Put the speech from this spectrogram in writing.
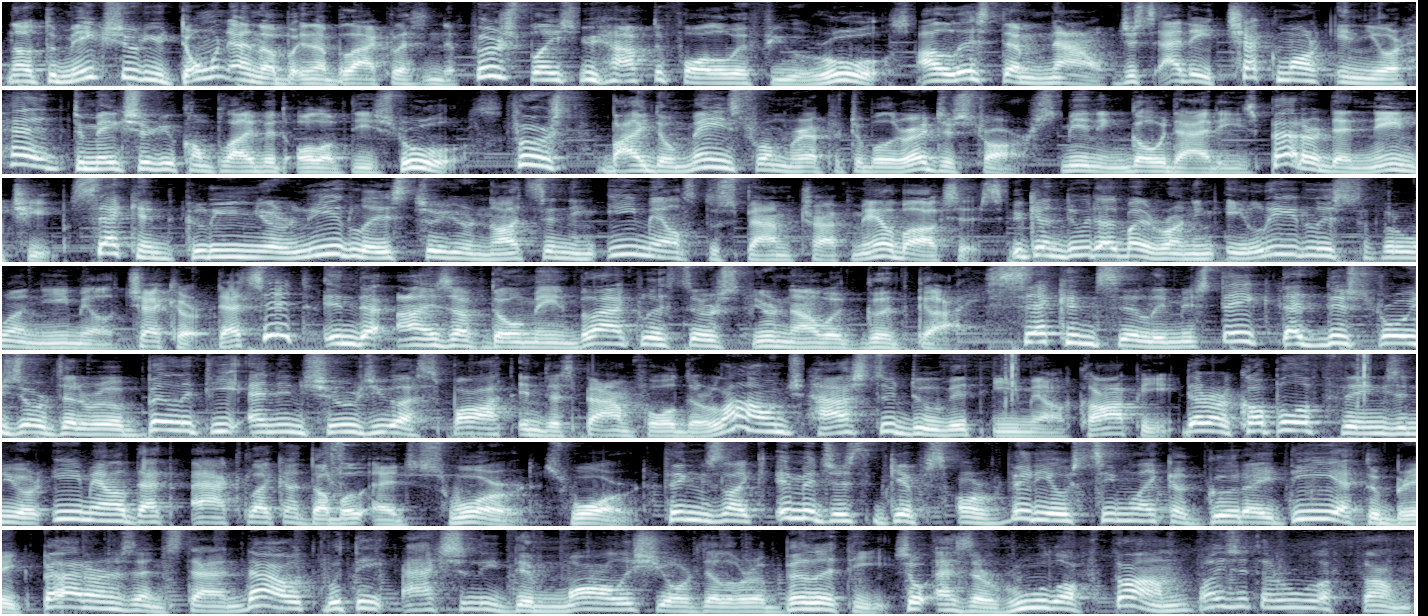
Now to make sure you don't end up in a blacklist in the first place, you have to follow a few rules. I'll list them now, just add a check mark in your head to make sure you comply with all of these rules. First, buy domains from reputable registrars, meaning GoDaddy is better than Namecheap. Second, clean your lead list so you're not sending emails to spam trap mailboxes. You can do that by running a lead list through an email checker. That's it. In the eyes of domain blacklisters, you're now a good guy. Second silly mistake that destroys your deliverability and ensures ensures you a spot in the spam folder lounge has to do with email copy. There are a couple of things in your email that act like a double-edged sword. Sword. Things like images, GIFs, or videos seem like a good idea to break patterns and stand out, but they actually demolish your deliverability. So as a rule of thumb, why is it a rule of thumb?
